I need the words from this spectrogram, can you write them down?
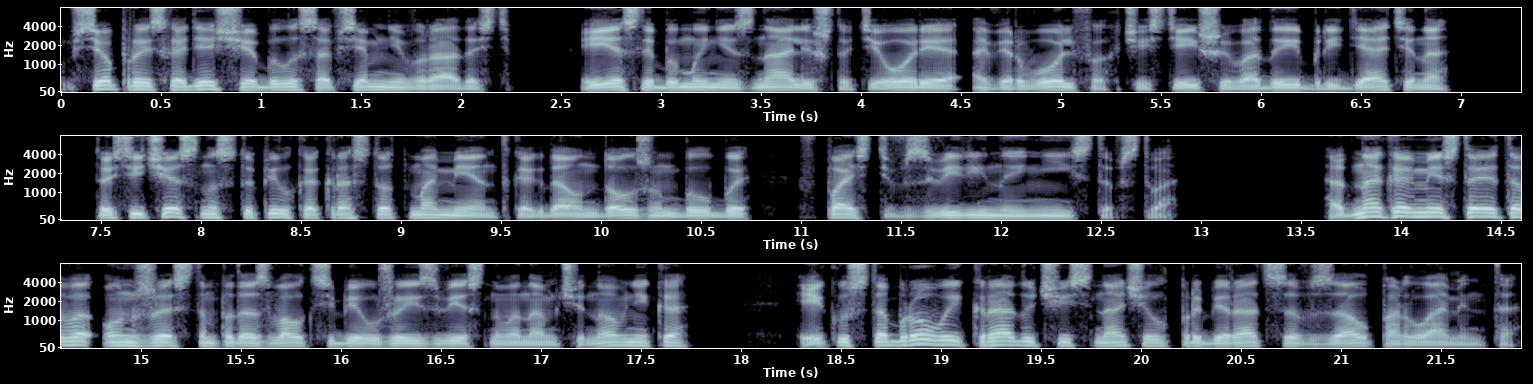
все происходящее было совсем не в радость, и если бы мы не знали, что теория о Вервольфах чистейшей воды бредятина, то сейчас наступил как раз тот момент, когда он должен был бы впасть в звериное неистовство. Однако вместо этого он жестом подозвал к себе уже известного нам чиновника, и Кустобровый, крадучись, начал пробираться в зал парламента.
